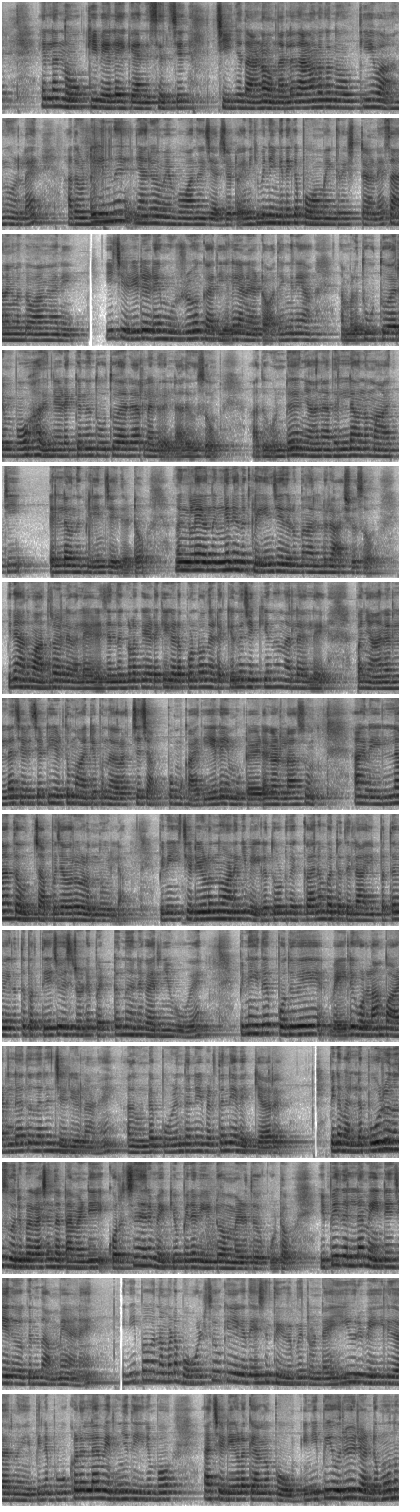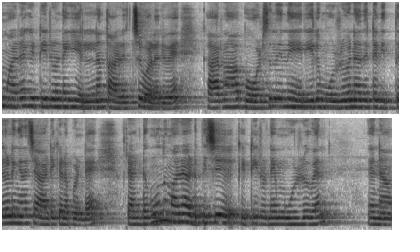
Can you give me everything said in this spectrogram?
എല്ലാം നോക്കി വിലയൊക്കെ അനുസരിച്ച് ചീഞ്ഞതാണോ നല്ലതാണോ എന്നൊക്കെ നോക്കിയേ വാങ്ങുള്ളേ. അതുകൊണ്ട് ഇന്ന് ഞാനും അമ്മയും പോകാമെന്ന് വിചാരിച്ചു കേട്ടോ. എനിക്ക് പിന്നെ ഇങ്ങനെയൊക്കെ പോകാൻ ഭയങ്കര ഇഷ്ടമാണ് സാധനങ്ങളൊക്കെ വാങ്ങാനേ. ഈ ചെടിയുടെ ഇടയിൽ മുഴുവൻ കരിയിലയാണ് കേട്ടോ. അതെങ്ങനെയാണ് നമ്മൾ തൂത്തുവാരുമ്പോൾ അതിന്റെ ഇടയ്ക്കൊന്നും തൂത്തുവാരാറില്ലല്ലോ എല്ലാ ദിവസവും. അതുകൊണ്ട് ഞാൻ അതെല്ലാം ഒന്ന് മാറ്റി എല്ലാം ഒന്ന് ക്ലീൻ ചെയ്ത് കേട്ടോ. നിങ്ങളെ ഒന്ന് ഇങ്ങനെ ഒന്ന് ക്ലീൻ ചെയ്തിടുമ്പോൾ നല്ലൊരു ആശ്വാസമാണ് പിന്നെ അത് മാത്രമല്ല വല്ല ഇഴജന്തുക്കളൊക്കെ ഇടയ്ക്ക് കിടപ്പുണ്ടോ എന്ന് ഇടയ്ക്കൊന്ന് ചെക്ക് ചെയ്യുന്നത് നല്ലതല്ലേ? അപ്പം ഞാനെല്ലാം ചെടിച്ചട്ടി എടുത്ത് മാറ്റിയപ്പോൾ നിറച്ച് ചപ്പും കരിയിലയും മുട്ടയുടെ കടലാസും അങ്ങനെ ഇല്ലാത്ത ചപ്പ് ചവറുകളൊന്നുമില്ല. പിന്നെ ഈ ചെടികളൊന്നും ആണെങ്കിൽ വെയിലത്തോട്ട് വെക്കാനും പറ്റത്തില്ല. ഇപ്പോഴത്തെ വെയിലത്ത് പ്രത്യേകിച്ച് വെച്ചിട്ടുണ്ടെങ്കിൽ പെട്ടെന്ന് തന്നെ കരിഞ്ഞു പോവേ. പിന്നെ ഇത് പൊതുവേ വെയിൽ കൊള്ളാൻ പാടില്ലാത്ത തരം ചെടികളാണ്. അതുകൊണ്ട് എപ്പോഴും തന്നെ ഇവിടെ തന്നെയാണ് വെക്കാറ്. പിന്നെ വല്ലപ്പോഴും ഒന്ന് സൂര്യപ്രകാശം തട്ടാൻ വേണ്ടി കുറച്ച് നേരം വെക്കും. പിന്നെ വീണ്ടും അമ്മ എടുത്ത് വെക്കും കേട്ടോ ഇപ്പോൾ ഇതെല്ലാം മെയിന്റെയിൻ ചെയ്ത് വെക്കുന്നത് അമ്മയാണേ. ഇനിയിപ്പോൾ നമ്മുടെ ബോൾസും ഒക്കെ ഏകദേശം തീർന്നിട്ടുണ്ട്. ഈ ഒരു വെയിൽ കാരണം പിന്നെ പൂക്കളെല്ലാം വിരിഞ്ഞ് തീരുമ്പോൾ ആ ചെടികളൊക്കെ അങ്ങ് പോവും. ഇനിയിപ്പോൾ ഈ ഒരു രണ്ട് മൂന്ന് മഴ കിട്ടിയിട്ടുണ്ടെങ്കിൽ എല്ലാം തഴച്ച് വളരുവേ. കാരണം ആ ബോൾസ് നിന്ന് ഏരിയയിൽ മുഴുവൻ അതിന്റെ വിത്തുകൾ ഇങ്ങനെ ചാടിക്കിടപ്പുണ്ടേ. രണ്ട് മൂന്ന് മഴ അടുപ്പിച്ച് കിട്ടിയിട്ടുണ്ടെങ്കിൽ മുഴുവൻ എന്നാ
